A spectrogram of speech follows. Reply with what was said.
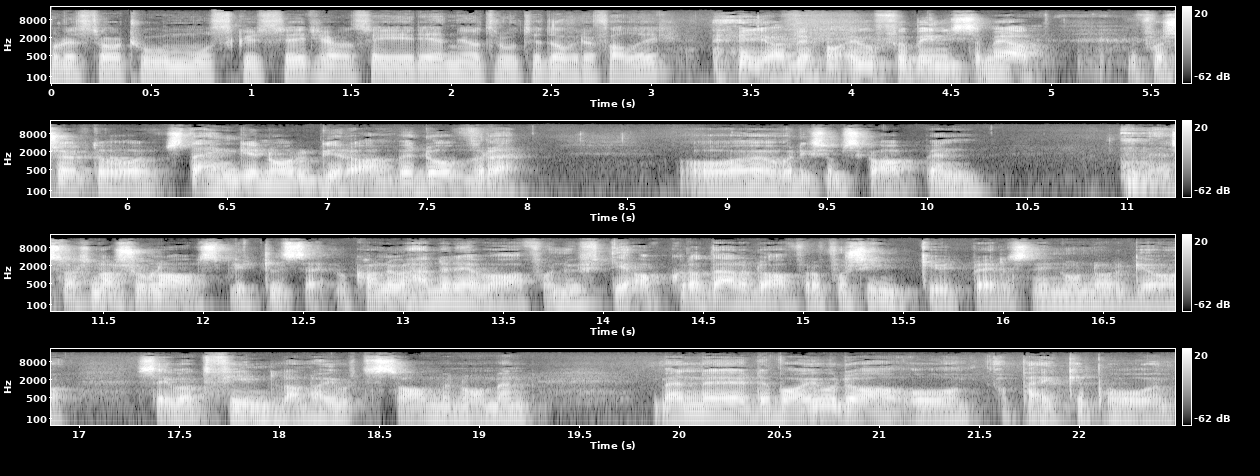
hvor det står to moskuser og sier 'enig og tro til Dovre faller'? Ja, det var jo i forbindelse med at vi forsøkte å stenge Norge da, ved Dovre. Og, og liksom skape en, en, slags nasjonal splittelse. Det kan jo hende det var fornuftig akkurat der og da for å forsinke utbredelsen i Nord-Norge. Og ser jo at Finland har gjort det samme nå. Men, men eh, det var jo da å, å peke på eh,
